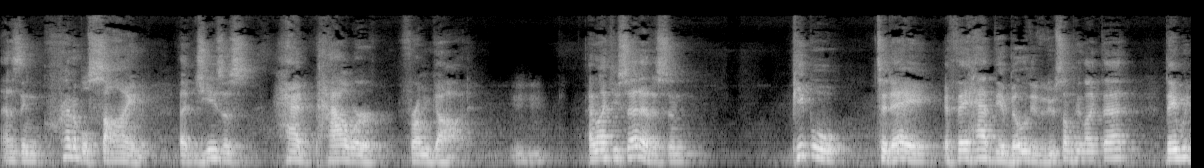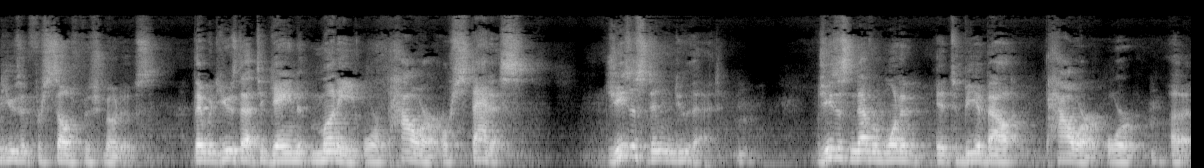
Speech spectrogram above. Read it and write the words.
That is an incredible sign that Jesus had power from God. Mm-hmm. And like you said, Edison, people today, if they had the ability to do something like that, they would use it for selfish motives. They would use that to gain money or power or status. Jesus didn't do that. Jesus never wanted it to be about power or uh,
